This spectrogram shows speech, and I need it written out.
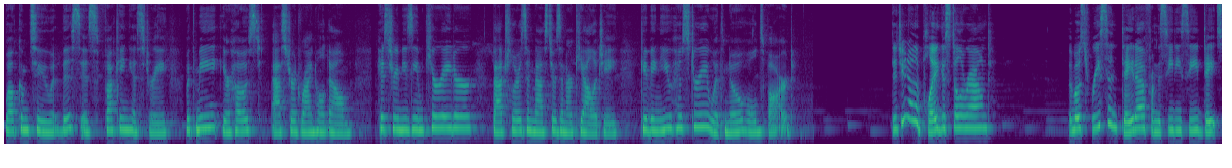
Welcome to This is Fucking History with me, your host, Astrid Reinhold Elm, History Museum curator, bachelor's and master's in archaeology, giving you history with no holds barred. Did you know the plague is still around? The most recent data from the CDC dates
